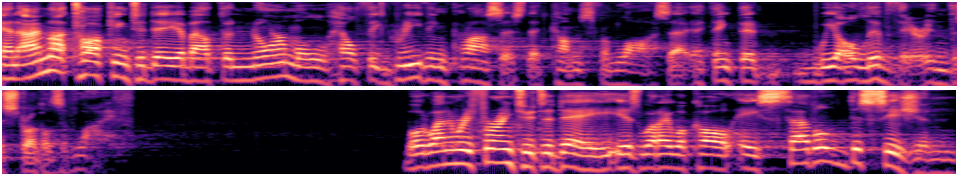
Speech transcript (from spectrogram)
And I'm not talking today about the normal, healthy grieving process that comes from loss. I, think that we all live there in the struggles of life. But what I'm referring to today is what I will call a settled decision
